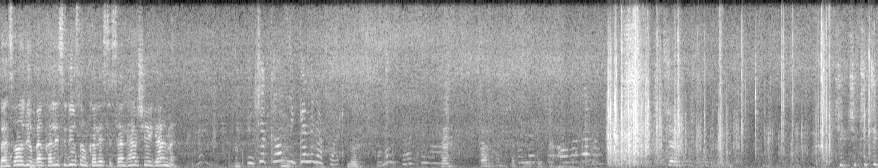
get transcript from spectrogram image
Ben sana diyorum ben kalesi diyorsam kalesi. Sen her şeye gelme. Yüksek kalk gene yapar. Dışarı. Çık çık çık çık.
